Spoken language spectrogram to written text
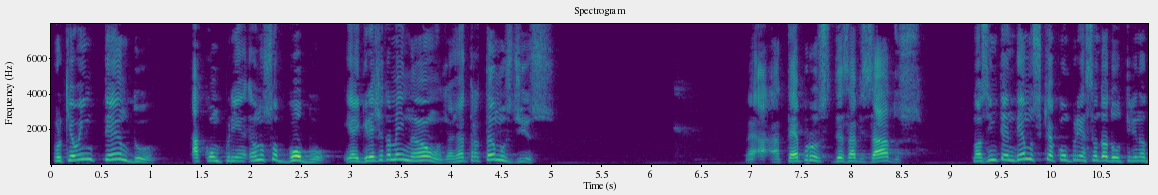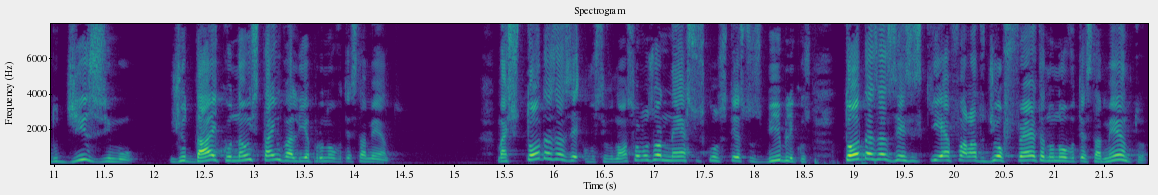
Porque eu entendo a compreensão. Eu não sou bobo, e a igreja também não, já, já tratamos disso. É, até para os desavisados. Nós entendemos que a compreensão da doutrina do dízimo judaico não está em valia para o Novo Testamento. Mas todas as vezes, se nós formos honestos com os textos bíblicos, todas as vezes que é falado de oferta no Novo Testamento,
